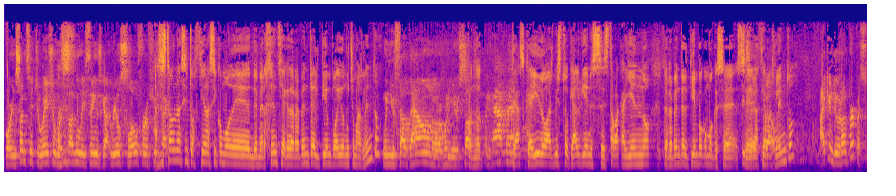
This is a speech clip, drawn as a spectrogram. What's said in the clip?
or in some situation where suddenly things got real slow for a few ¿Has estado en una situación así como de, de emergencia que de repente el tiempo ha ido mucho más lento? When you fell down or when you saw Cuando something happen? te has caído, has visto que alguien se estaba cayendo, de repente el tiempo como que se, se said, hacía más lento. I can do it on purpose.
